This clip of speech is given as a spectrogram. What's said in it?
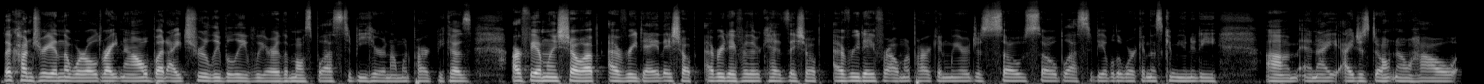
the country and the world right now, but I truly believe we are the most blessed to be here in Elmwood Park because our families show up every day. They show up every day for their kids, they show up every day for Elmwood Park, and we are just so, so blessed to be able to work in this community. Um, and I, I just don't know how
